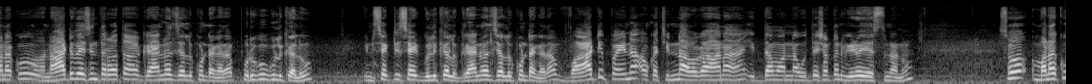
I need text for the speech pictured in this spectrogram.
మనకు నాటు వేసిన తర్వాత గ్రాన్యువల్ చల్లుకుంటాం కదా పురుగు గుళికలు ఇన్సెక్టిసైడ్ గుళికలు గ్రాన్యువల్ చల్లుకుంటాం కదా వాటిపైన ఒక చిన్న అవగాహన ఇద్దామన్న ఉద్దేశంతో వీడియో చేస్తున్నాను. సో మనకు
